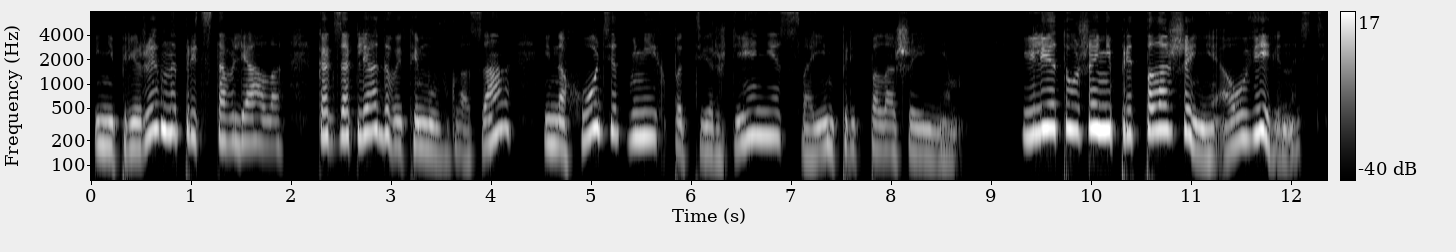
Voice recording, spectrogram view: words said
и непрерывно представляла, как заглядывает ему в глаза и находит в них подтверждение своим предположениям. Или это уже не предположение, а уверенность?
